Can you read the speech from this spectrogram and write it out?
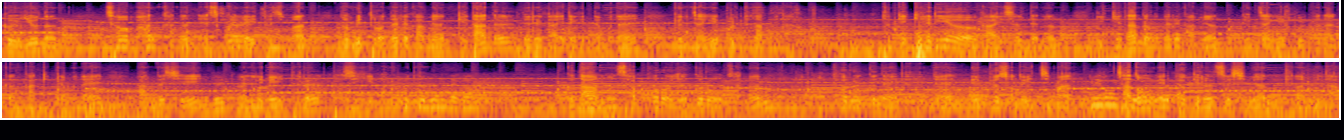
그 이유는 처음 한 칸은 에스컬레이터지만 더 밑으로 내려가면 계단을 내려가야 되기 때문에 굉장히 불편합니다. 특히 캐리어가 있을 때는 이 계단으로 내려가면 굉장히 불편할 것 같기 때문에 반드시 엘리베이터를 타시기 바랍니다. 그 다음은 삿포로 역으로 가는 어, 표를 끊어야 되는데 매표소도 있지만 10 자동 매표기를 쓰시면 편합니다.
